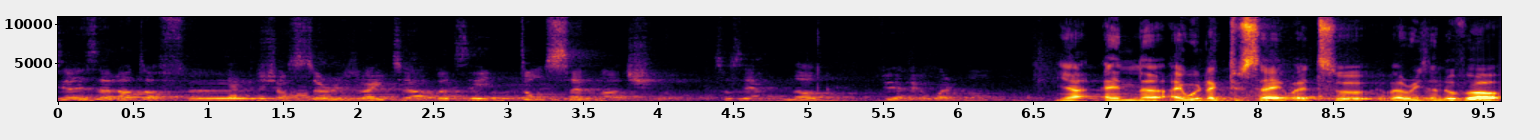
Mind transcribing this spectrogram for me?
There is a lot of uh, short story writers, but they don't sell much, so they are not very well known. Yeah, and uh, I would like to say that uh, there is another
